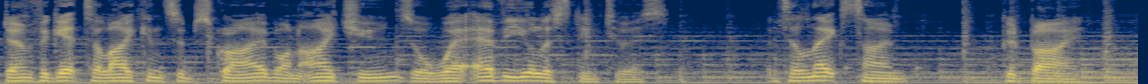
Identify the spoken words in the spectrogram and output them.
Don't forget to like and subscribe on iTunes or wherever you're listening to us. Until next time, goodbye.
